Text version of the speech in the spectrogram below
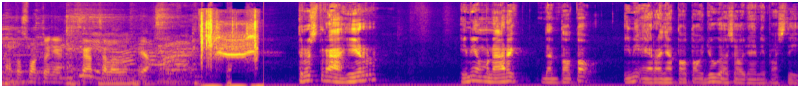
atas waktunya. Sehat selalu. Ya. Terus terakhir, ini yang menarik dan Toto, ini eranya Toto juga soalnya ini pasti.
